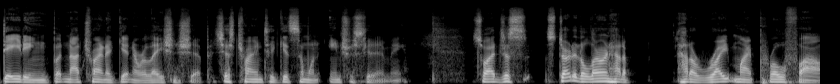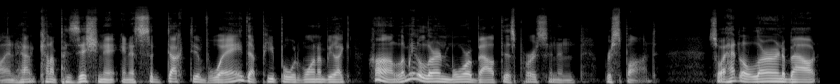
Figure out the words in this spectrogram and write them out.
dating, but not trying to get in a relationship. It's just trying to get someone interested in me. So, I just started to learn how to how to write my profile and how to kind of position it in a seductive way that people would want to be like, huh, let me learn more about this person and respond. So I had to learn about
